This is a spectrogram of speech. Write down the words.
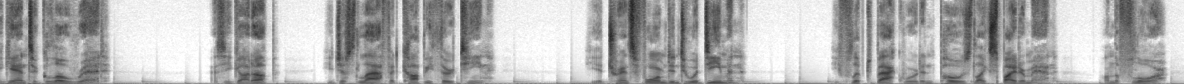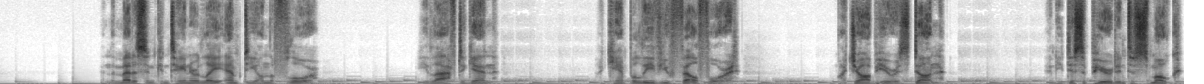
Began to glow red. As he got up, He'd just laughed at copy 13. He had transformed into a demon. He flipped backward and posed like Spider Man on the floor. And the medicine container lay empty on the floor. He laughed again. I can't believe you fell for it. My job here is done. And he disappeared into smoke.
